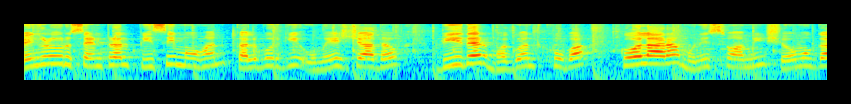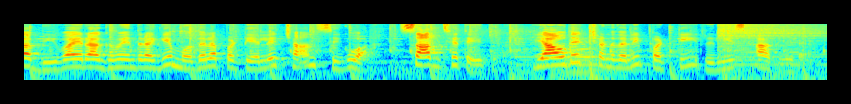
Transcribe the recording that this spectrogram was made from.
Bengaluru central PC Mohan, Kalaburagi Umesh Jadhav, Bidar Bhagwanth Khuba, Kolar Muniswamy Shivamogga BY ರಾಘವೇಂದ್ರಗೆ ಮೊದಲ ಪಟ್ಟಿಯಲ್ಲಿ ಚಾನ್ಸ್ ಸಿಗುವ ಸಾಧ್ಯತೆ ಇದೆ. ಯಾವುದೇ ಕ್ಷಣದಲ್ಲಿ ಪಟ್ಟಿ ರಿಲೀಸ್ ಆಗಲಿದೆ.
